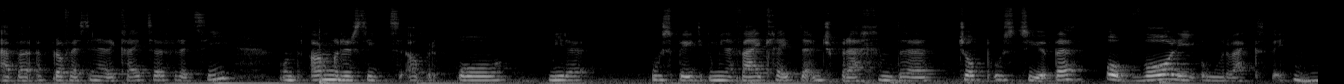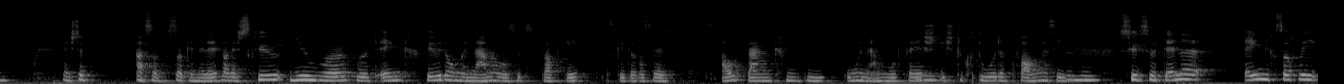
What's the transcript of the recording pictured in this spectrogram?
eben ein professioneller Kitesurfer zu sein und andererseits aber auch meiner Ausbildung und meinen Fähigkeiten entsprechenden Job auszuüben, obwohl ich unterwegs bin. Mhm. Hast du, also so generell Frage, hast du das Gefühl, New Work würde eigentlich viele Unternehmen, die es heutzutage gibt, es gibt ja auch sehr altdenkende Unternehmen, die fest Mhm. in Strukturen gefangen sind. Mhm. Das Gefühl, es würde denen eigentlich so ein bisschen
